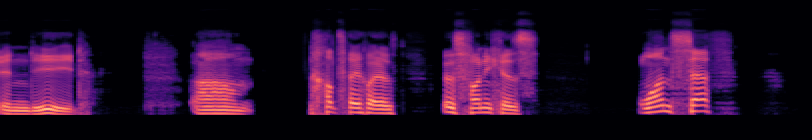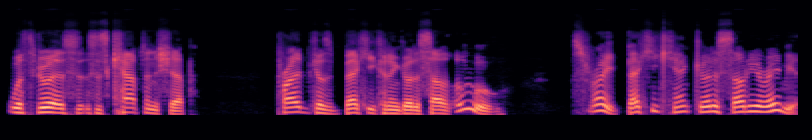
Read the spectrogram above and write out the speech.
Indeed. Um, I'll tell you what, it was, it was funny because one, Seth withdrew his, his captainship, probably because Becky couldn't go to South. Ooh, that's right. Becky can't go to Saudi Arabia.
